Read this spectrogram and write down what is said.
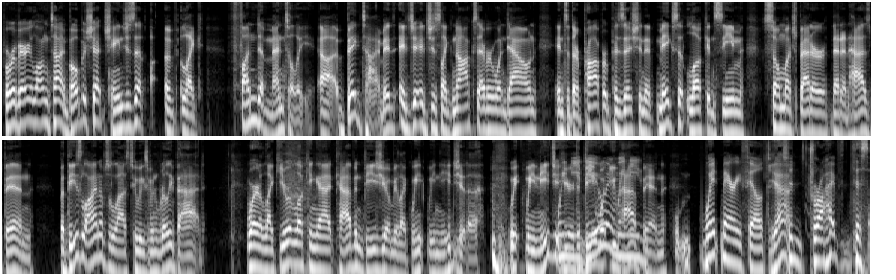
for a very long time. Bo Bichette changes it uh, like fundamentally, uh, big time. It, it, it just like knocks everyone down into their proper position. It makes it look and seem so much better than it has been. But these lineups the last two weeks have been really bad. Where like you're looking at Cavan Biggio and be like, we we need you to we, we need you We here to be you what you we have need been. Whit Merrifield Yeah. to drive this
